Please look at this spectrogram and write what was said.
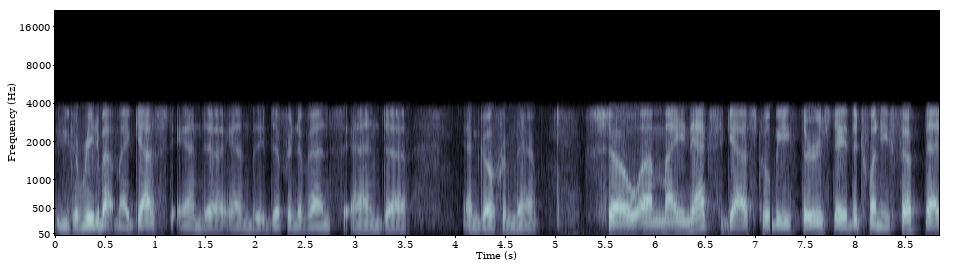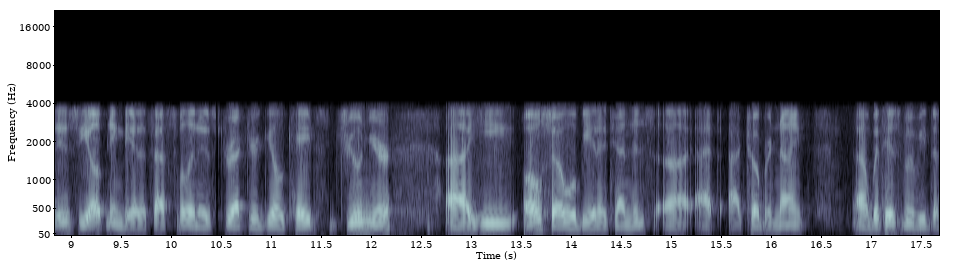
you can read about my guest and uh, and the different events and uh, and go from there. So um, my next guest will be Thursday the 25th. That is the opening day of the festival, and is director Gil Cates Jr. Uh, he also will be in attendance uh, at October 9th uh, with his movie The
